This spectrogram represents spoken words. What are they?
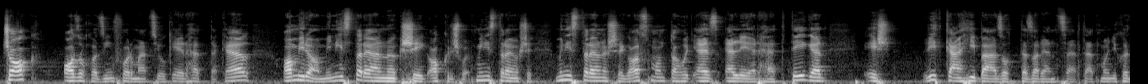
csak azok az információk érhettek el, amire a miniszterelnökség, akkor is volt miniszterelnökség, miniszterelnökség azt mondta, hogy ez elérhet téged, és ritkán hibázott ez a rendszer, tehát mondjuk az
